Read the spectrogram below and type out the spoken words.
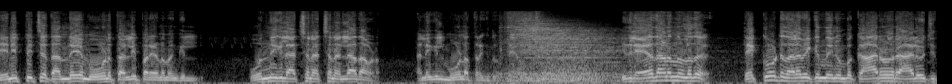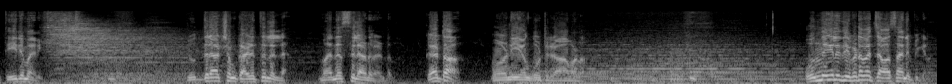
ജനിപ്പിച്ച തന്തയെ മോൾ തള്ളി പറയണമെങ്കിൽ ഒന്നുകിൽ അച്ഛൻ അച്ഛനല്ലാതാവണം അല്ലെങ്കിൽ മോൾ അത്രയ്ക്ക് ദുഷ്ടയാവും ഇതിലേതാണെന്നുള്ളത് തെക്കോട്ട് തലവെക്കുന്നതിന് മുമ്പ് കാരണം ഒരു ആലോചിച്ച് തീരുമാനിക്കും. രുദ്രാക്ഷം കഴുത്തിലല്ല മനസ്സിലാണ് വേണ്ടത്. കേട്ടോ? മോണിയങ്കോട്ട് രാവണം ഒന്നുകിൽ ഇത് ഇവിടെ വെച്ച് അവസാനിപ്പിക്കണം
